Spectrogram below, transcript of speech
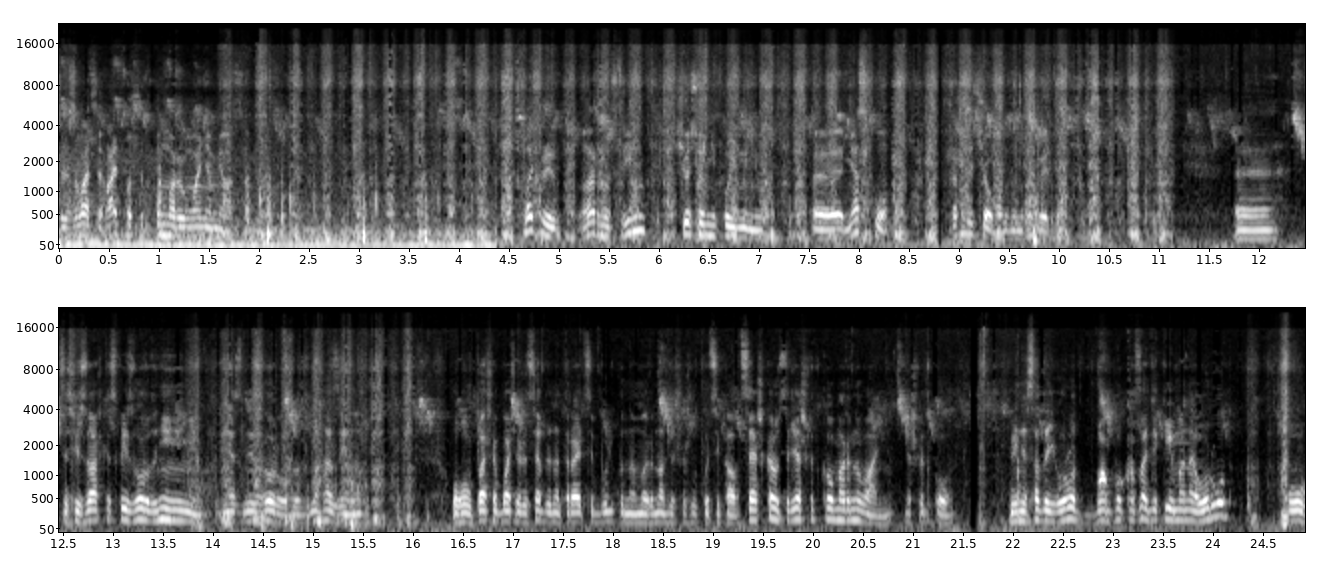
Це називається гайд по швидкому маринуванню м'яса. Бачите, гарно стрім. Що сьогодні по меню? Е, м'яско. Шашличок будемо робити. Е, це свіжашки свої з городу? Ні, ні, не, з- городу, з магазину. Ого, вперше бачу рецепт, де натирає цибульку на маринад для шашлику цікаво. Це я ж кажу, це для швидкого маринування. Для швидкого. Він не садить город, вам показати, який в мене город. Ого,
